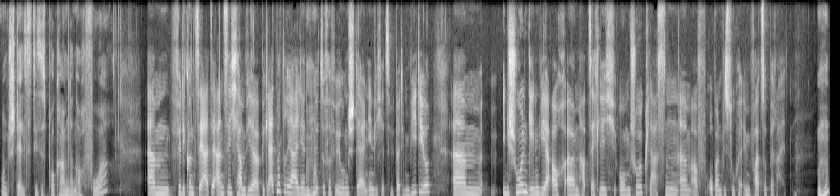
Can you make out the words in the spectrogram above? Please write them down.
und stellt dieses Programm dann auch vor? Ähm, für die Konzerte an sich haben wir Begleitmaterialien, die mhm. wir zur Verfügung stellen, ähnlich jetzt wie bei dem Video. Ähm, in Schulen gehen wir auch ähm, hauptsächlich, um Schulklassen ähm, auf Opernbesuche eben vorzubereiten. Mhm.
